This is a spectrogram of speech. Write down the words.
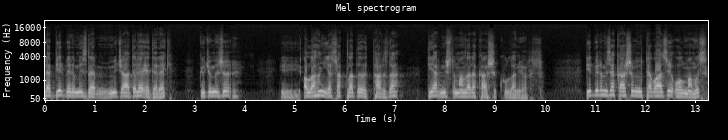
ve birbirimizle mücadele ederek gücümüzü e, Allah'ın yasakladığı tarzda diğer Müslümanlara karşı kullanıyoruz. Birbirimize karşı mütevazi olmamız,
